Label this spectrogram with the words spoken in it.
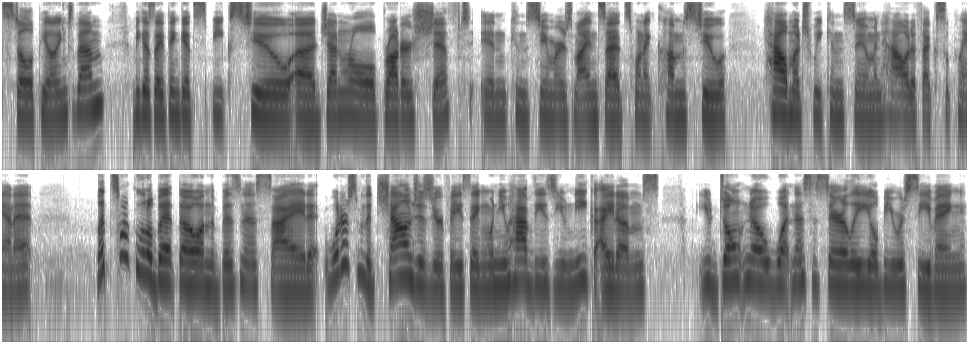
still appealing to them, because I think it speaks to a general broader shift in consumers' mindsets when it comes to how much we consume and how it affects the planet. Let's talk a little bit, though, on the business side. What are some of the challenges you're facing when you have these unique items? You don't know what necessarily you'll be receiving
